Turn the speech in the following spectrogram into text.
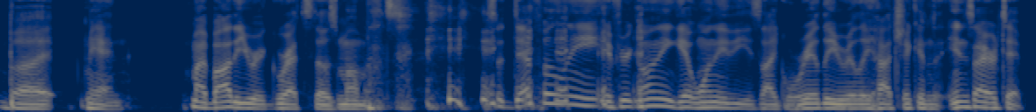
but man, my body regrets those moments. so definitely, if you're going to get one of these like really really hot chickens, insider tip:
